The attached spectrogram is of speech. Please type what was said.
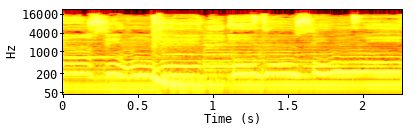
yo sin ti y tú sin mí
